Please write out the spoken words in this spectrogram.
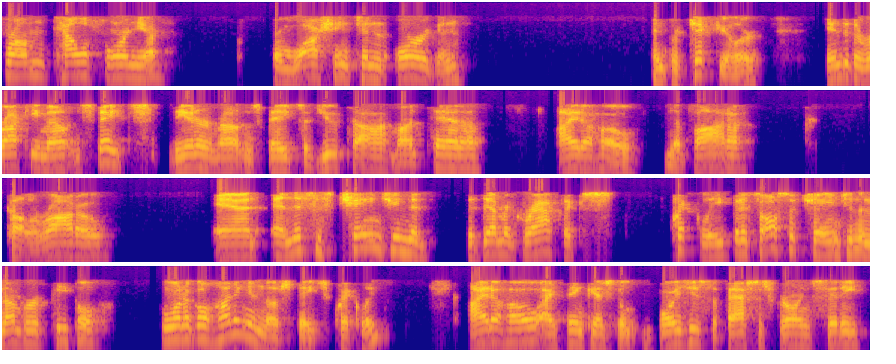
from California from Washington and Oregon, in particular, into the Rocky Mountain states, the Intermountain states of Utah, Montana, Idaho, Nevada, Colorado, and and this is changing the, the demographics quickly, but it's also changing the number of people who want to go hunting in those states quickly. Idaho, I think, is the Boise is the fastest growing city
